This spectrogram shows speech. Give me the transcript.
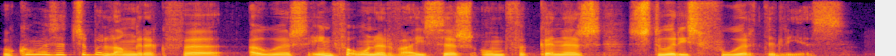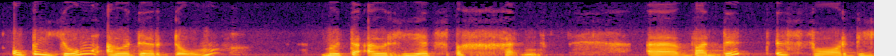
Hoekom is dit so belangrik vir ouers en vir onderwysers om vir kinders stories voor te lees? Op 'n jong ouderdom moet 'n ou reeds begin. Uh want dit is waar die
